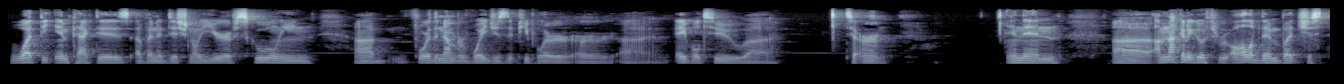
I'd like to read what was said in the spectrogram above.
what the impact is of an additional year of schooling uh, for the number of wages that people are, are uh, able to uh, to earn. And then uh, I'm not going to go through all of them, but just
